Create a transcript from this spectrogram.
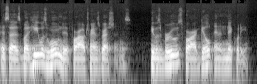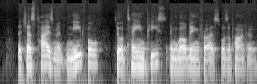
It says, But he was wounded for our transgressions, he was bruised for our guilt and iniquity. The chastisement needful to obtain peace and well being for us was upon him.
